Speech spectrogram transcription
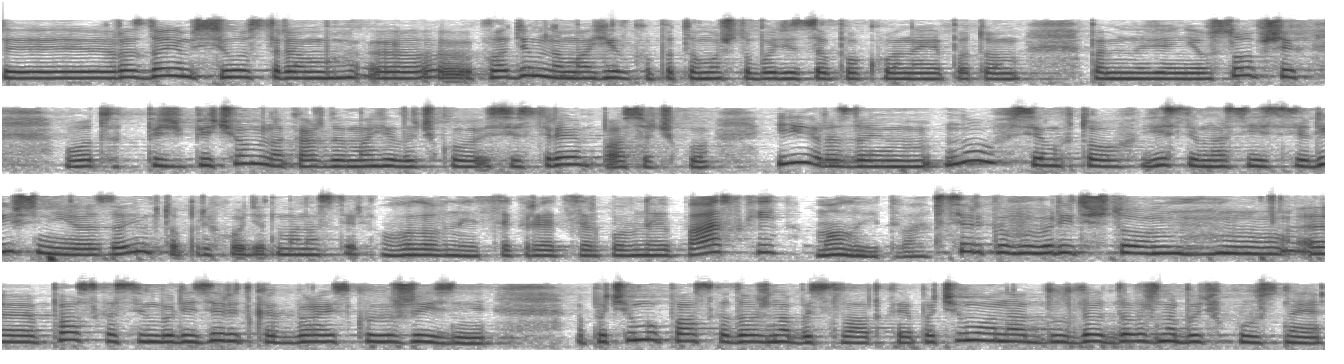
э, раздаем сестрам, э, кладем на могилку, потому что будет запокойное потом поминовение усопших. Вот, печ- печем на каждую могилочку сестре пасочку и раздаем ну, всем, кто, если у нас есть лишние, раздаем, кто приходит в монастырь. Головний секрет церковної Пасхи молитва. Церковь говорит, что м, э, Пасха символизирует как бы райскую жизнь. Почему Пасха должна быть сладкая? Почему она д- должна быть вкусная?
